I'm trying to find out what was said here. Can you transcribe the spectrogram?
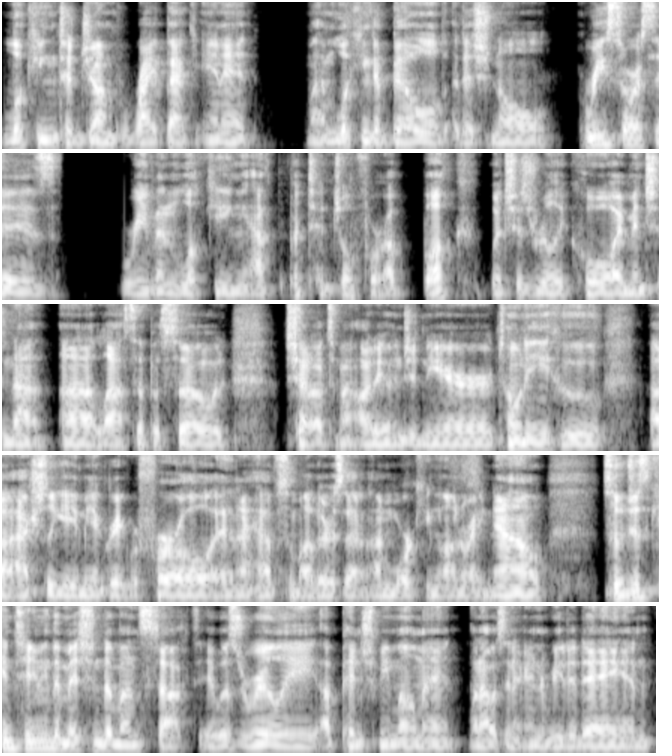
looking to jump right back in it. I'm looking to build additional resources, we're even looking at the potential for a book, which is really cool. I mentioned that uh, last episode. Shout out to my audio engineer, Tony, who uh, actually gave me a great referral. And I have some others that I'm working on right now. So just continuing the mission to Unstuck. It was really a pinch me moment when I was in an interview today. And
